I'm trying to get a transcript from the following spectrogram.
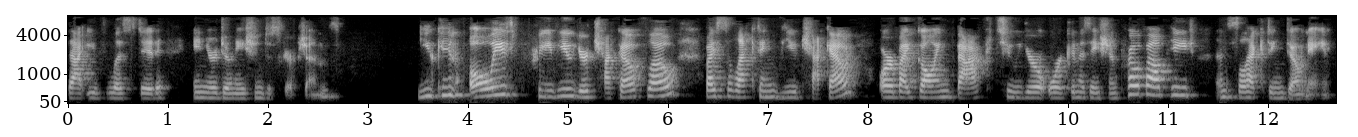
that you've listed in your donation descriptions. You can always preview your checkout flow by selecting view checkout or by going back to your organization profile page and selecting donate.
